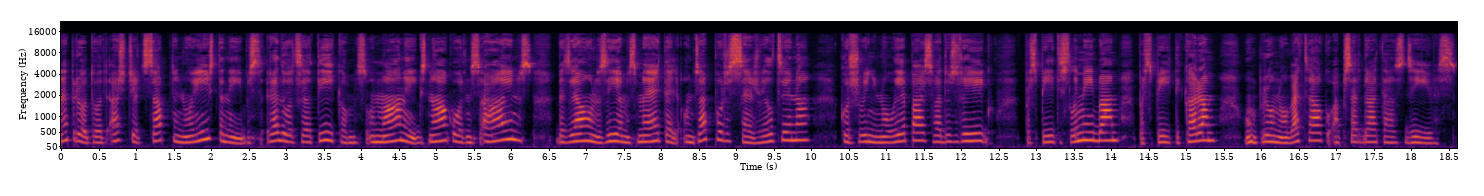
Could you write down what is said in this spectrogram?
neprotot atšķirt sapni no īstenības, radot sev tīkamas un mānīgas nākotnes ainas, bez jauna ziemas mēteļa un cepures sēž vilcienā, kurš viņu no liepājas ved uz Rīgu, par spīti slimībām, par spīti karam un prom no vecāku apsargātās dzīves.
